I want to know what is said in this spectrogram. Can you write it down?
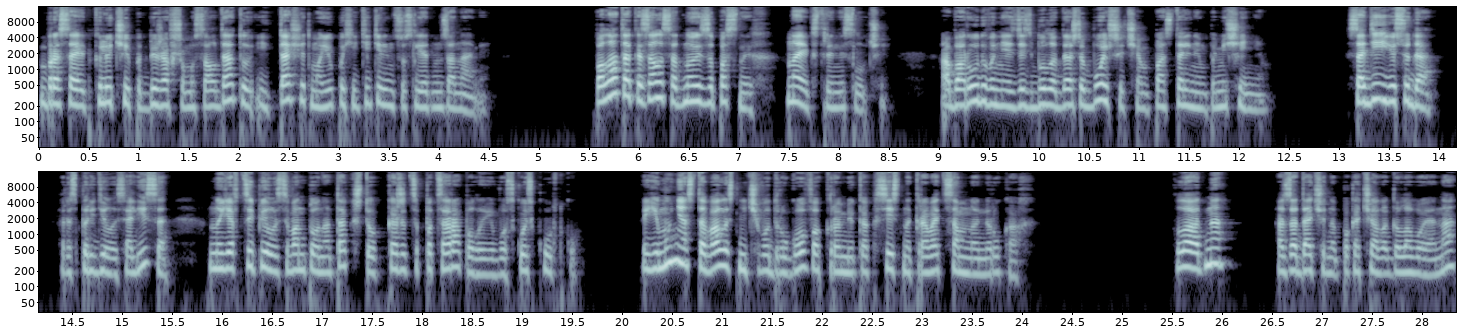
бросает ключи подбежавшему солдату и тащит мою похитительницу следом за нами. Палата оказалась одной из запасных, на экстренный случай. Оборудование здесь было даже больше, чем по остальным помещениям. «Сади ее сюда», — распорядилась Алиса, но я вцепилась в Антона так, что, кажется, поцарапала его сквозь куртку. Ему не оставалось ничего другого, кроме как сесть на кровать со мной на руках. «Ладно», — озадаченно покачала головой она,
